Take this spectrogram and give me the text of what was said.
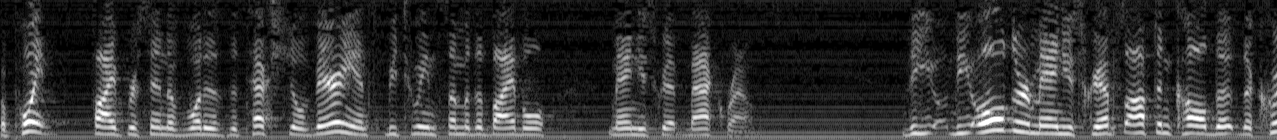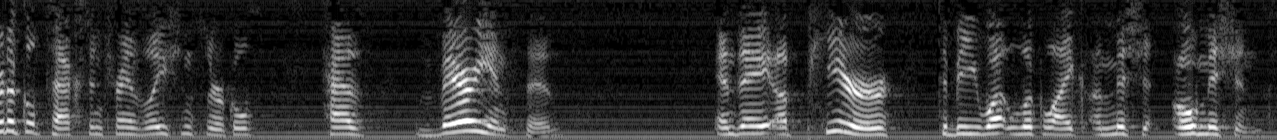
or 0.5% of what is the textual variance between some of the Bible manuscript backgrounds. The, the older manuscripts, often called the, the critical text in translation circles, has variances, and they appear to be what look like omission, omissions.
